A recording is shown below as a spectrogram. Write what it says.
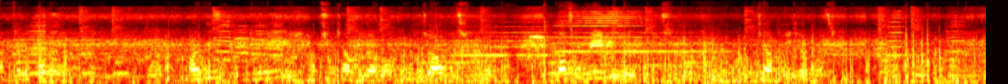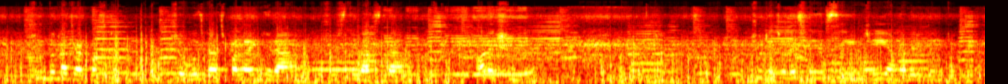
আটকাতে পারে? অনেকদিন ধরেই ভাবছি যাব যাব, যাওয়া হচ্ছিল আজকে বেরই হয়ে পড়েছে। যাবোই যাব সুন্দর না চারপাশটা? সবুজ গাছপালায় ঘেরা, প্রশস্ত রাস্তা। অনেক সুন্দর। ছুটে চলেছে সিএনজি আমাদের গন্তব্যে।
